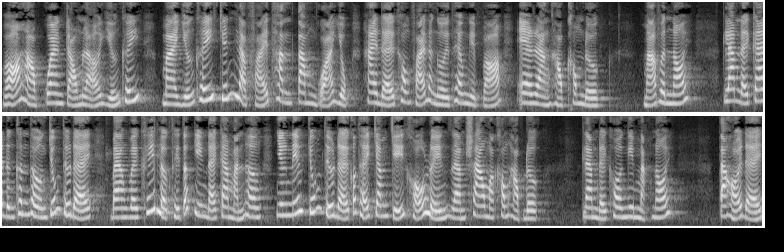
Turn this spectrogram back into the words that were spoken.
Võ học quan trọng là ở dưỡng khí, mà dưỡng khí chính là phải thanh tâm quả dục, hai đệ không phải là người theo nghiệp võ, e rằng học không được. Mã Vinh nói, Lam đại ca đừng khinh thường chúng tiểu đệ, bàn về khí lực thì tất nhiên đại ca mạnh hơn, nhưng nếu chúng tiểu đệ có thể chăm chỉ khổ luyện làm sao mà không học được. Lam đại khôi nghiêm mặt nói, ta hỏi đệ,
